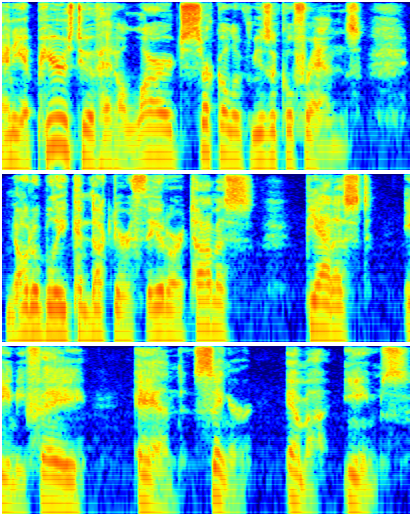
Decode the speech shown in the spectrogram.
and he appears to have had a large circle of musical friends, notably conductor Theodore Thomas, pianist Amy Fay, and singer Emma Eames.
